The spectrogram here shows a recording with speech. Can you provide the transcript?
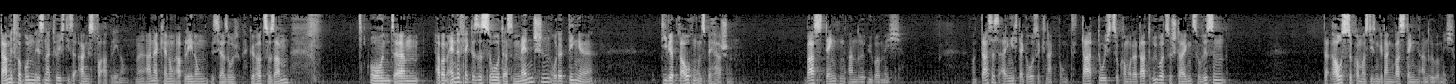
damit verbunden ist natürlich diese Angst vor Ablehnung. Ne? Anerkennung, Ablehnung ist ja so gehört zusammen. Und ähm, aber im Endeffekt ist es so, dass Menschen oder Dinge, die wir brauchen, uns beherrschen. Was denken andere über mich? Und das ist eigentlich der große Knackpunkt, da durchzukommen oder da drüber zu steigen, zu wissen, rauszukommen aus diesem Gedanken, was denken andere über mich.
